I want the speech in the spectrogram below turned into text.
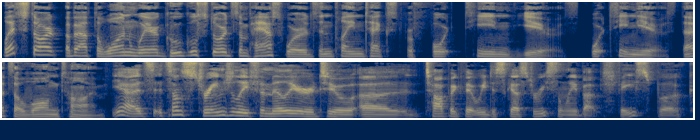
Let's start about the one where Google stored some passwords in plain text for 14 years. 14 years. That's a long time. yeah, it's it sounds strangely familiar to a topic that we discussed recently about Facebook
